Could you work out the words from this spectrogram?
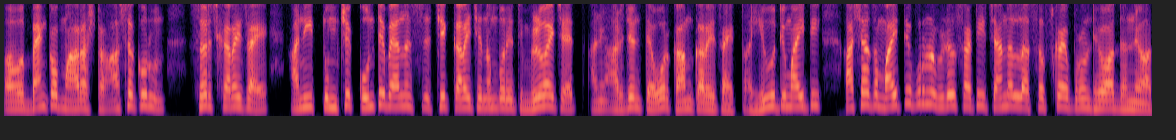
bank of Maharashtra. असं करून सर्च करायचं आहे आणि तुमचे कोणते बॅलन्स चेक करायचे नंबर येथे मिळवायचे आहेत आणि अर्जंट त्यावर काम करायचं आहे. ही होती माहिती. अशाच माहितीपूर्ण व्हिडिओसाठी चॅनलला सबस्क्राईब करून ठेवा. धन्यवाद.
